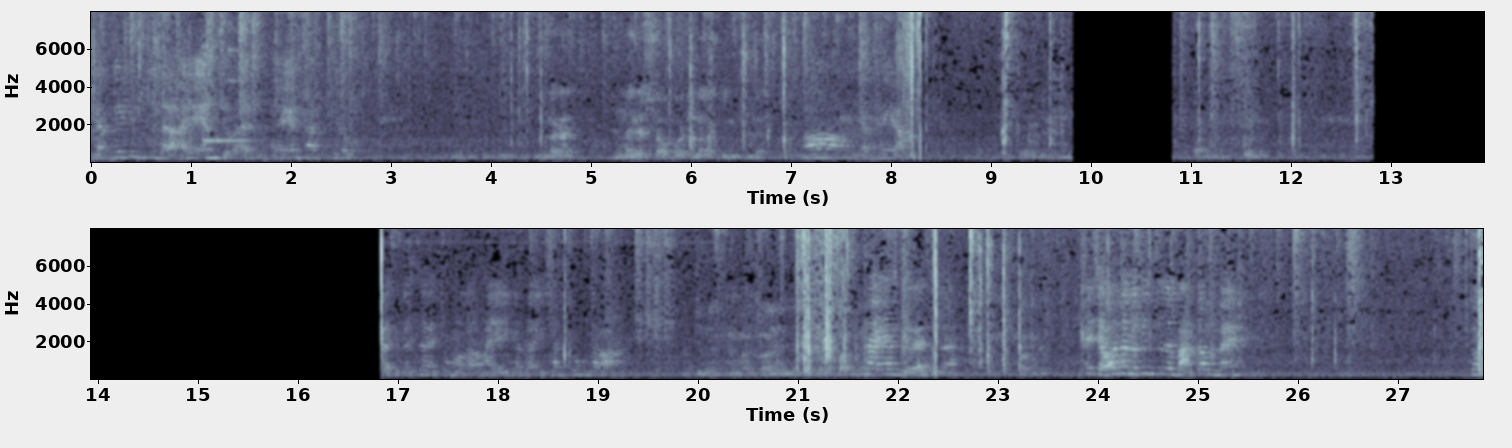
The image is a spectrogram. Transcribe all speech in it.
两个定制的，还有 M 九 S，还有 M 八 Q。那个，那个小盒是那个定制的。啊、哦，两个呀。S 的再中了，然后还有一个等一下送到啊。那 M 九 S 呢？哎，小万那个定制的板到了没？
